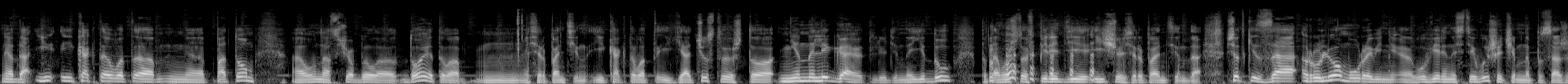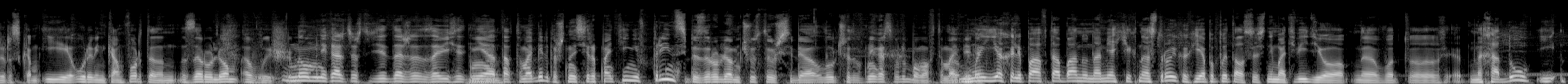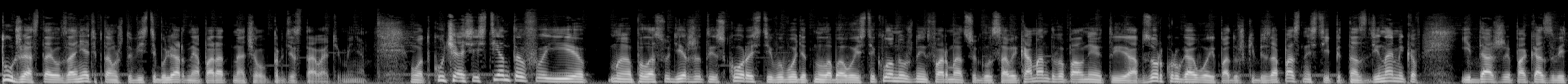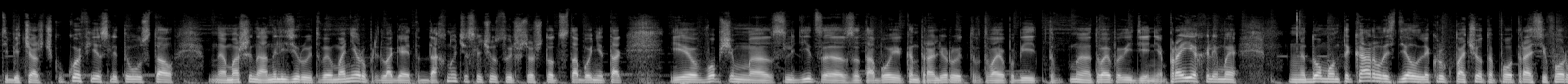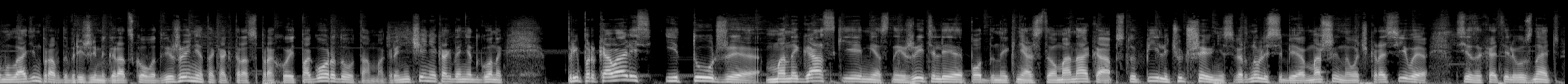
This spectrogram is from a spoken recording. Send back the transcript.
Да, и, как-то вот а, потом а, у нас еще было до этого серпантин, и как-то вот я чувствую, что не налегают люди на еду, потому что впереди еще серпантин, да. Все-таки за рулем уровень э, уверенности выше, чем на пассажирском, и уровень комфорта за рулем выше. Ну, мне кажется, что здесь даже зависит не от автомобиля, потому что на серпантине, в принципе, за рулем чувствуешь себя лучше. Мне кажется, в любом автомобиле. Мы ехали по автобану на мягких настройках. Я попытался снимать видео э, вот э, на ходу и тут же оставил занятие, потому что вестибулярный аппарат начал протестовать у меня. Вот куча ассистентов и полосу держат и скорости, выводят на лобовое стекло нужную информацию, голосовые команды выполняют и обзор круговой, и подушки безопасности, и 15 динамиков, и даже показывает тебе чашечку кофе, если ты устал. Э, Машина анализирует твою манеру, предлагает отдохнуть, если чувствует, что что-то с тобой не так. И, в общем, э, следит за за тобой и контролирует твое, побе- твое поведение. Проехали мы до Монте-Карло, сделали круг почета по трассе Формулы-1, правда, в режиме городского движения, так как трасса проходит по городу, там ограничения, когда нет гонок. Припарковались, и тут же монегасские местные жители, подданные княжества Монако, обступили, чуть шею не свернули себе. Машина очень красивая. Все захотели узнать,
